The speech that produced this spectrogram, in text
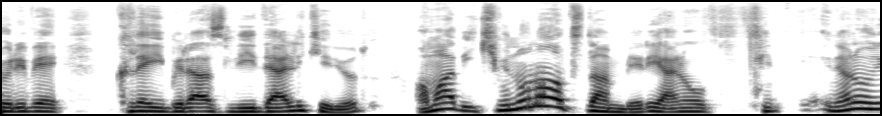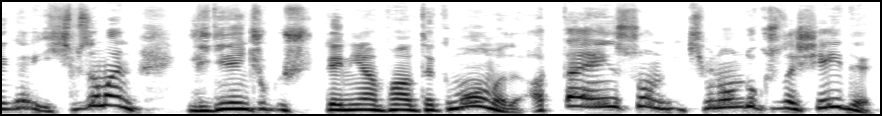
Curry ve Clay biraz liderlik ediyordu. Ama abi 2016'dan beri yani o yani hiçbir zaman ligin en çok üçlük deneyen falan takımı olmadı. Hatta en son 2019'da şeydi.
